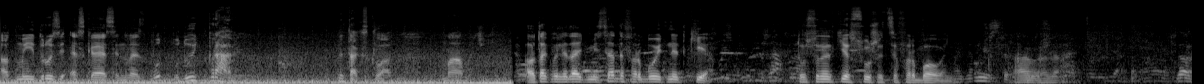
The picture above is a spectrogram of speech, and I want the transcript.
А от мої друзі СКС Інвестбуд будують правильно. Не так складно, мамочки. А отак виглядають місця, де фарбують нитки. То все нитки сушаться фарбовані. А, ну, да.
